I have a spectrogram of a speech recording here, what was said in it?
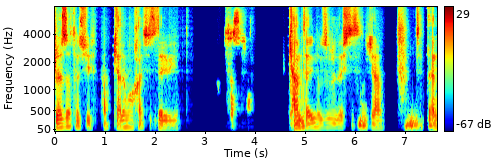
رضا تو چی؟ کلام آخر چیزی داری بگی. کمترین حضور رو داشتی. جمع. جدا.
